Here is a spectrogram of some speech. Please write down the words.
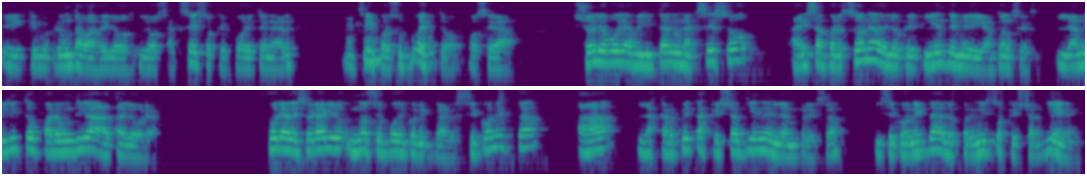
eh, que me preguntabas de los, accesos que puede tener, sí, por supuesto. O sea, yo le voy a habilitar un acceso a esa persona de lo que el cliente me diga. Entonces, le habilito para un día a tal hora. Fuera de ese horario no se puede conectar. Se conecta a las carpetas que ya tiene en la empresa y se conecta a los permisos que ya tiene.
